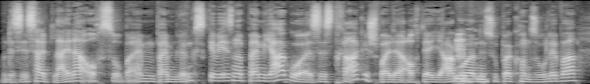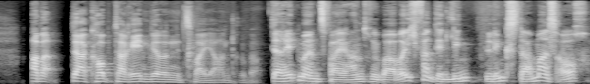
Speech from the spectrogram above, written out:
Und es ist halt leider auch so beim, beim Lynx gewesen und beim Jaguar. Es ist tragisch, weil der, auch der Jaguar Mhm. eine super Konsole war. Aber da kommt, da reden wir dann in zwei Jahren drüber. Da reden wir in zwei Jahren drüber. Aber ich fand den Link, Links damals auch,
